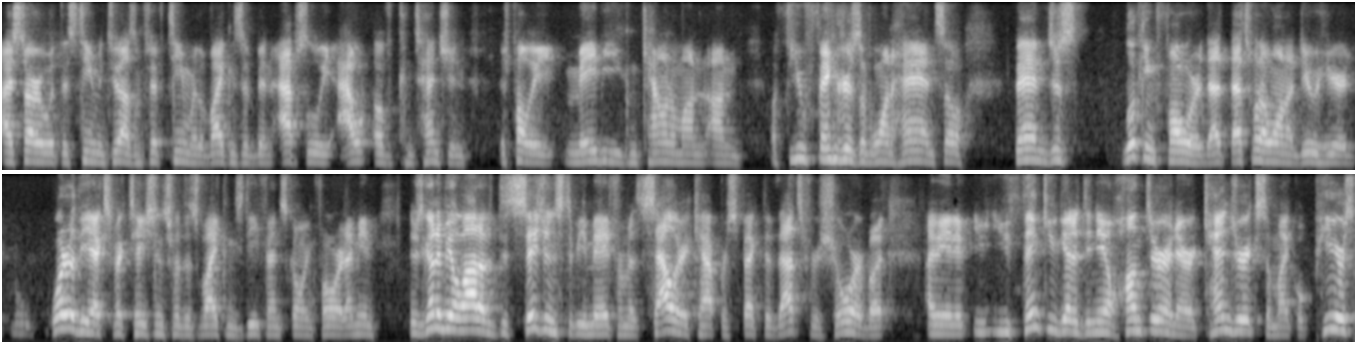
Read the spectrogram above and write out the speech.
I started with this team in 2015 where the Vikings have been absolutely out of contention. There's probably maybe you can count them on on a few fingers of one hand. So Ben, just looking forward, that that's what I want to do here. What are the expectations for this Vikings defense going forward? I mean, there's going to be a lot of decisions to be made from a salary cap perspective, that's for sure. But I mean, if you, you think you get a Danielle Hunter and Eric Kendricks, and Michael Pierce,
